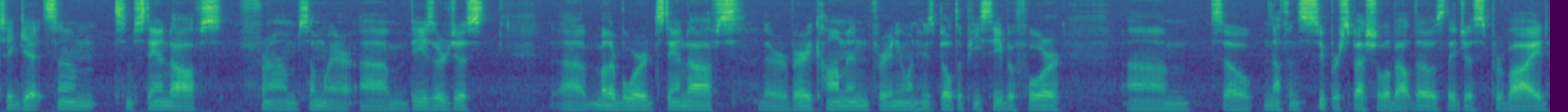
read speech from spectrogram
to get some some standoffs from somewhere. Um, these are just uh, motherboard standoffs. They're very common for anyone who's built a PC before. Um, so nothing super special about those. They just provide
